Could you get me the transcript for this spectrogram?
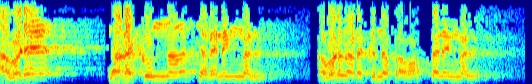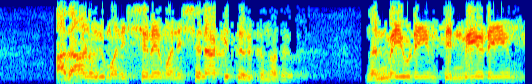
അവിടെ നടക്കുന്ന ചലനങ്ങൾ അവിടെ നടക്കുന്ന പ്രവർത്തനങ്ങൾ അതാണ് ഒരു മനുഷ്യനെ മനുഷ്യനാക്കി തീർക്കുന്നത്. നന്മയുടെയും തിന്മയുടെയും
